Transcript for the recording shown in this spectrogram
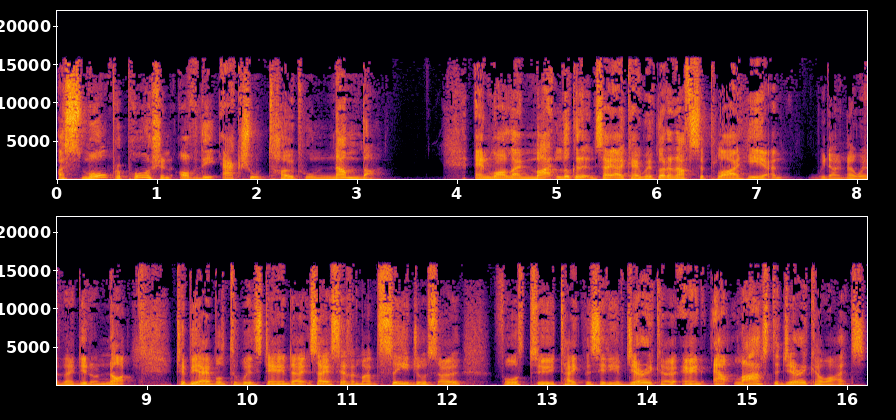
a small proportion of the actual total number. And while they might look at it and say, okay, we've got enough supply here, and we don't know whether they did or not, to be able to withstand a, say, a seven month siege or so, forth to take the city of Jericho and outlast the Jerichoites,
